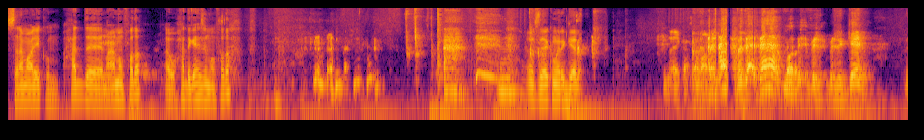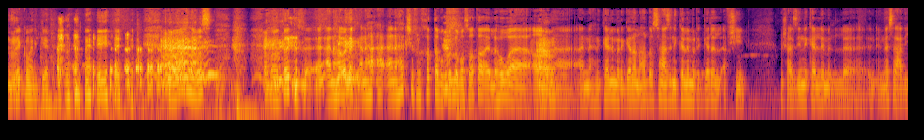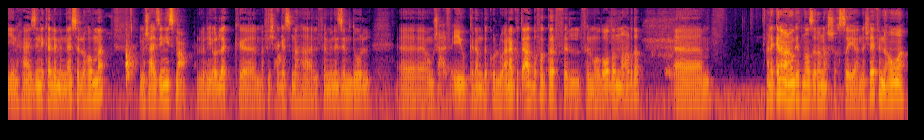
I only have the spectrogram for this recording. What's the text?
السلام عليكم. حد معاه منفضة؟ أو حد جاهز المنفضة ازيكم يا رجالة. ازيك يا حسام عامل إيه؟ بدأ- بدأها ب- أخبارك؟ ب- بالرجالة. ازيكم يا رجالة. هي هو إحنا بص أنا هقول لك أنا ه- أنا هكشف الخطة بكل بساطة اللي هو آه إحنا هنكلم الرجالة النهارده بس إحنا عايزين نكلم الرجالة القافشين. مش عايزين نكلم ال- الناس العاديين. إحنا عايزين نكلم الناس اللي هم مش عايزين يسمعوا. اللي بيقول لك مفيش حاجة اسمها ال feminism دول آه، ومش عارف إيه والكلام ده كله. أنا كنت قاعد بفكر في في الموضوع ده النهارده. أنا أتكلم عن وجهة نظر أنا الشخصية. أنا شايف إن هو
